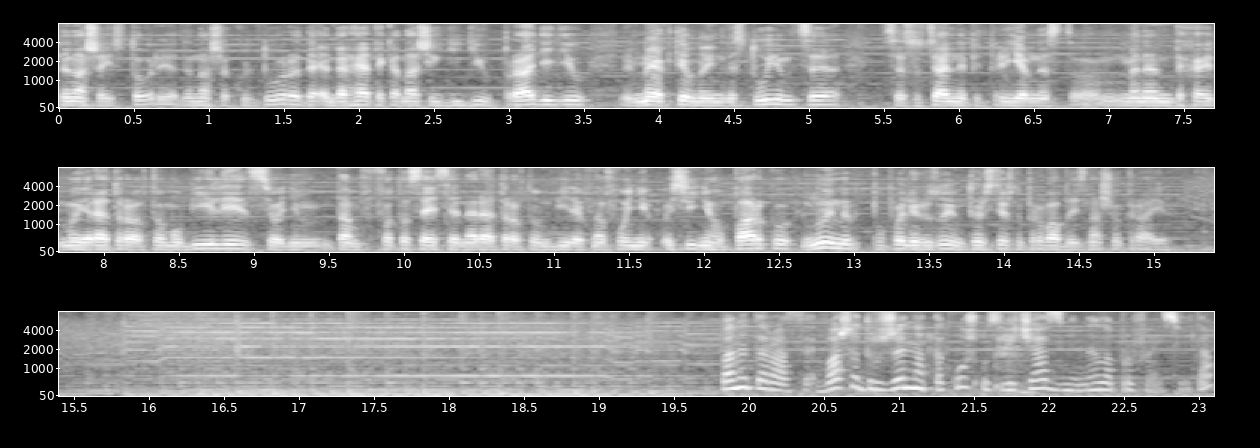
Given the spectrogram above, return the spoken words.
де наша історія, де наша культура, де енергетика наших дідів, прадідів. Ми активно інвестуємо в це. Це соціальне підприємництво. Мене надихають мої ретроавтомобілі. Сьогодні там фотосесія на ретроавтомобілях на фоні осіннього парку. Ну і ми популяризуємо туристичну привабливість нашого краю. Пане Тарасе, ваша дружина також у свій час змінила професію, так?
